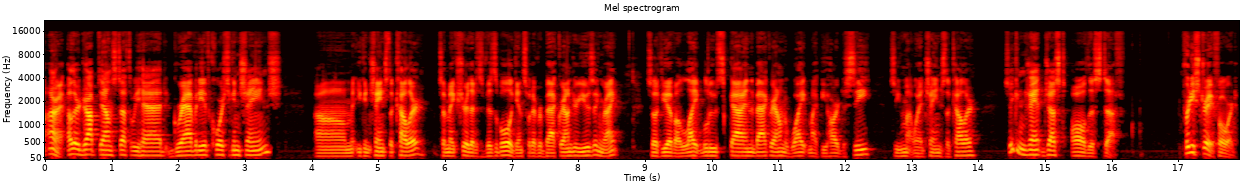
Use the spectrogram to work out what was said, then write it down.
all right, other drop down stuff that we had. Gravity, of course, you can change. Um, you can change the color to make sure that it's visible against whatever background you're using, right? So if you have a light blue sky in the background, white might be hard to see. So you might want to change the color. So you can adjust all this stuff. Pretty straightforward.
